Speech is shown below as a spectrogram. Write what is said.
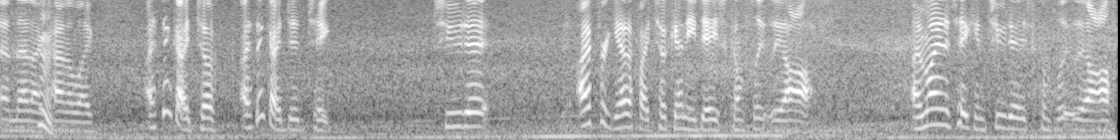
and then I Hmm. kind of like, I think I took, I think I did take two day. I forget if I took any days completely off. I might have taken two days completely off,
